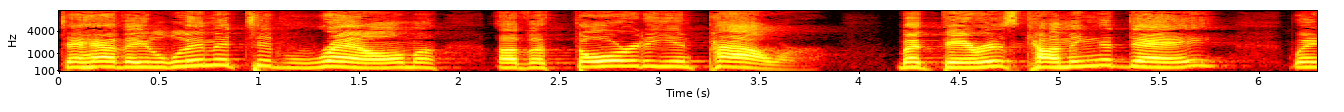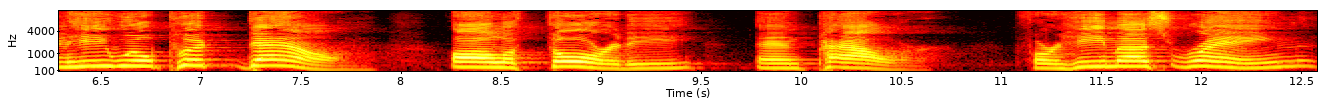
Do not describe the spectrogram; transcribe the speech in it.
to have a limited realm of authority and power. But there is coming a day when he will put down all authority and power. For he must reign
